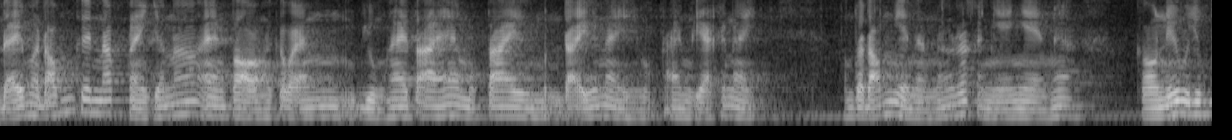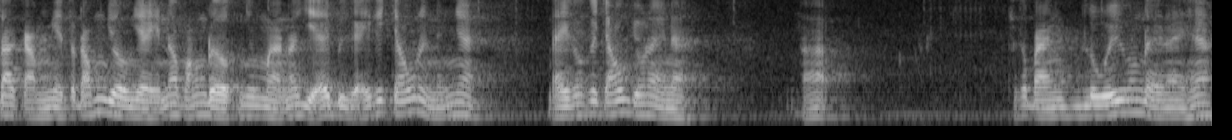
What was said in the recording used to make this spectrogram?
để mà đóng cái nắp này cho nó an toàn thì các bạn dùng hai tay ha. Một tay mình đẩy cái này, một tay mình gạt cái này. Chúng ta đóng vậy là nó rất là nhẹ nhàng ha. Còn nếu mà chúng ta cầm vậy, ta đóng vô vậy nó vẫn được nhưng mà nó dễ bị gãy cái chấu này nữa nha đây có cái chấu chỗ này nè. Đó. Các bạn lưu ý vấn đề này ha.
